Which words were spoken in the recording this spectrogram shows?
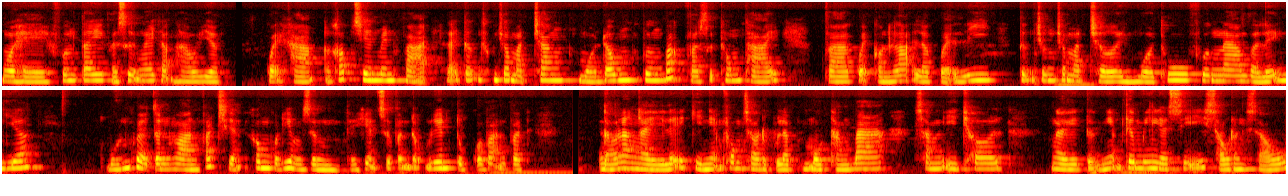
mùa hè, phương Tây và sự ngay thẳng hào hiệp. Quẻ khảm ở góc trên bên phải lại tượng trưng cho mặt trăng, mùa đông, phương Bắc và sự thông thái. Và quẻ còn lại là quẻ ly, tượng trưng cho mặt trời, mùa thu, phương Nam và lễ nghĩa. Bốn quẻ tuần hoàn phát triển không có điểm dừng, thể hiện sự vận động liên tục của vạn vật. Đó là ngày lễ kỷ niệm phong trào độc lập 1 tháng 3, Sam Ichol, ngày tưởng niệm thương binh liệt sĩ 6 tháng 6,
